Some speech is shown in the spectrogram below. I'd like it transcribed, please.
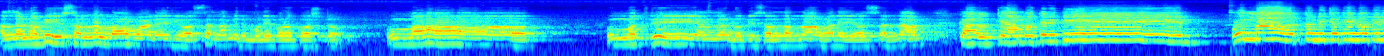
আল্লাহ নবী সাল্লাল্লাহু আলাইহি ওয়াসাল্লামের মনে বড় কষ্ট। উম্মত উম্মত রে, আল্লাহ নবী সাল্লাল্লাহু আলাইহি ওয়াসাল্লাম, কাল কিয়ামতের দিন, উম্মত, তুমি যদি নবীর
